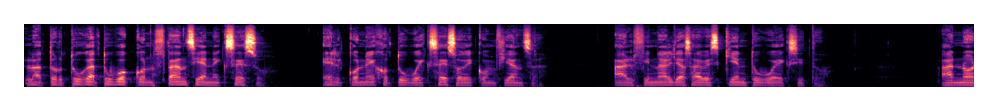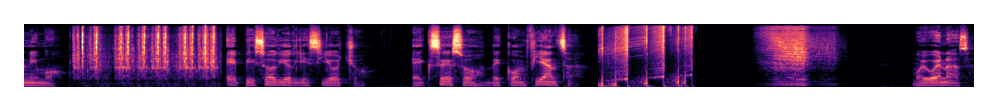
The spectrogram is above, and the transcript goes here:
La tortuga tuvo constancia en exceso. El conejo tuvo exceso de confianza. Al final ya sabes quién tuvo éxito. Anónimo. Episodio 18. Exceso de confianza. Muy buenas.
